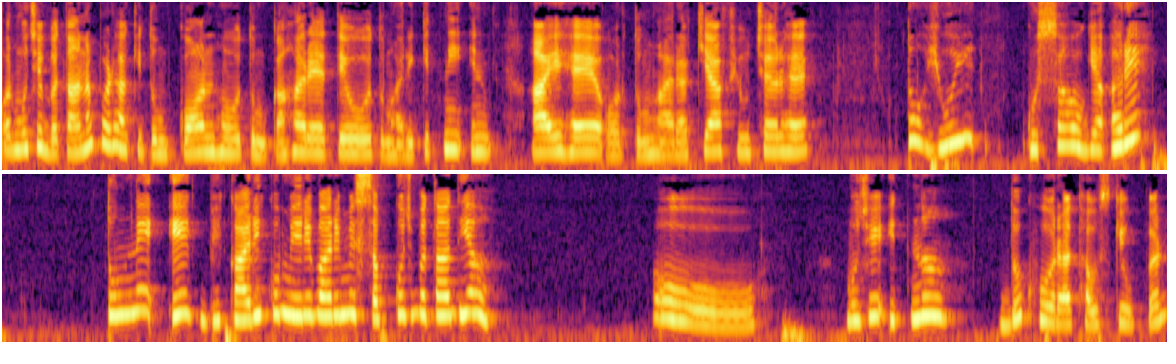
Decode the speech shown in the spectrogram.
और मुझे बताना पड़ा कि तुम कौन हो, तुम कहाँ रहते हो, तुम्हारी कितनी इन आय है और तुम्हारा क्या फ्यूचर है। तो यूँ ही गुस्सा हो गया। अरे, तुमने एक भिकारी को मेरे बारे में सब कुछ बता दिया? ओ मुझे इतना दुख हो रहा था उसके ऊपर।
